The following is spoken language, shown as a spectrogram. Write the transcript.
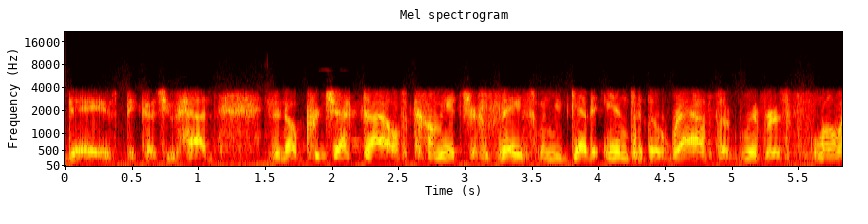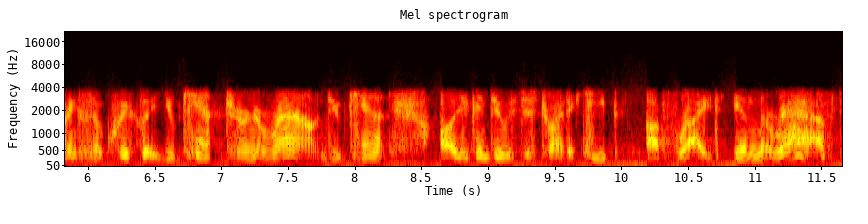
days because you had, you know, projectiles coming at your face when you get into the raft. The river's flowing so quickly, you can't turn around. You can't. All you can do is just try to keep upright in the raft.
